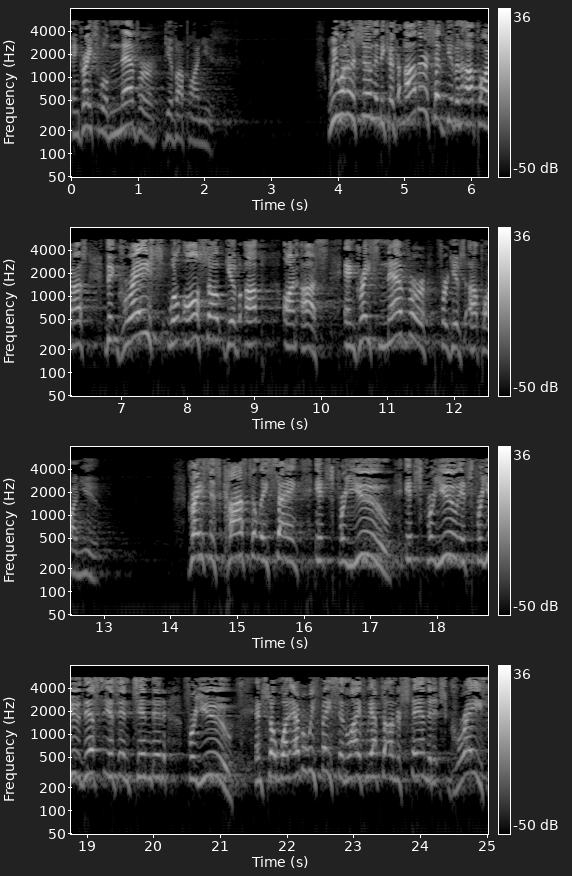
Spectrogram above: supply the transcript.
And grace will never give up on you. We want to assume that because others have given up on us, that grace will also give up on us. And grace never forgives up on you. Grace is constantly saying, it's for you, it's for you, it's for you. This is intended for you. And so whatever we face in life, we have to understand that it's grace,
